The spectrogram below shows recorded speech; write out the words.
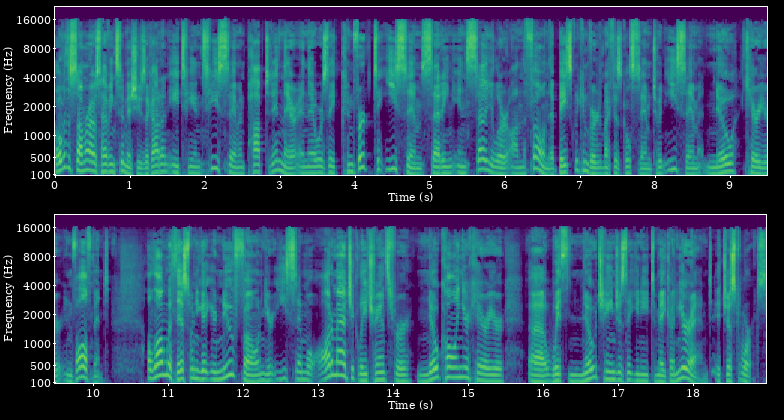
Over the summer, I was having some issues. I got an AT&T SIM and popped it in there, and there was a convert to eSIM setting in cellular on the phone that basically converted my physical SIM to an eSIM, no carrier involvement. Along with this, when you get your new phone, your eSIM will automatically transfer, no calling your carrier, uh, with no changes that you need to make on your end. It just works.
